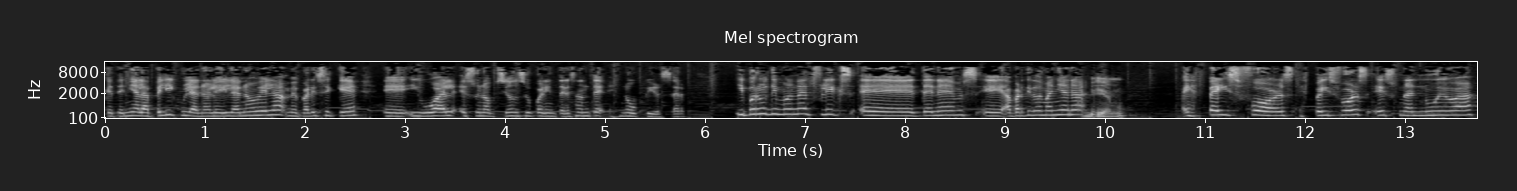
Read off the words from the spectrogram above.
que tenía la película, no leí la novela, me parece que eh, igual es una opción súper interesante Snowpiercer. Y por último, Netflix tenemos a partir de mañana Space Force. Space Force es una nueva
